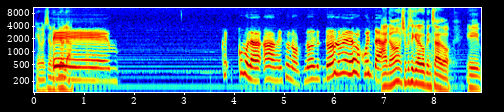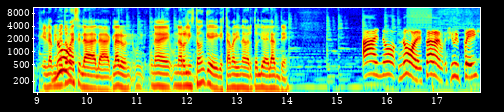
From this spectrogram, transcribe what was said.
Qué versión re piola. Eh, ¿qué- ¿Cómo la? Ah, eso no, no, no, no me había dado cuenta. Ah, ¿no? Yo pensé que era algo pensado. Eh, la primera No. toma es la, la claro, un- una, una Rolling Stone que, que está Marina Bertoldi adelante. Ay, no, no, está Jimmy Page,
